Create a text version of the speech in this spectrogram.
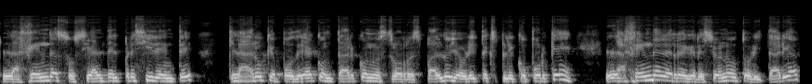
la agenda social del presidente claro que podría contar con nuestro respaldo y ahorita explico por qué. La agenda de regresión autoritaria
